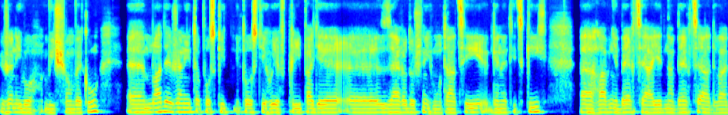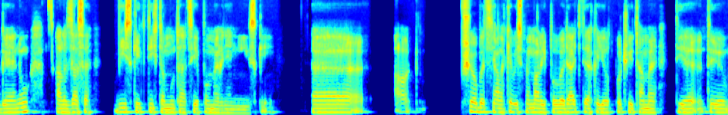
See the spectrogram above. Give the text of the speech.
ženy vo vyššom veku. Mladé ženy to postihuje v prípade zárodočných mutácií genetických, hlavne BRCA1, BRCA2 génu ale zase výskyt týchto mutácií je pomerne nízky. Všeobecne, ale keby sme mali povedať, teda keď odpočítame tie, tie,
